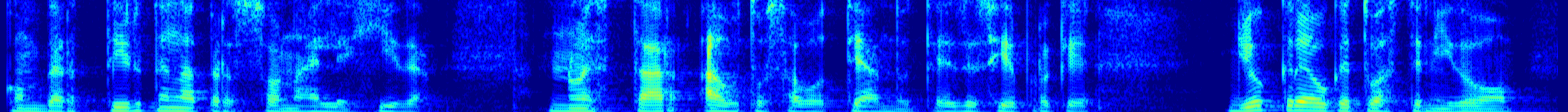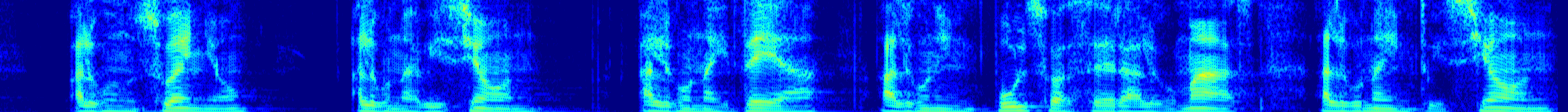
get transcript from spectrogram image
convertirte en la persona elegida, no estar autosaboteándote, es decir, porque yo creo que tú has tenido algún sueño, alguna visión, alguna idea, algún impulso a hacer algo más, alguna intuición,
